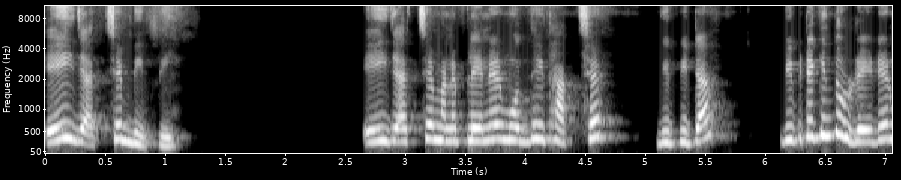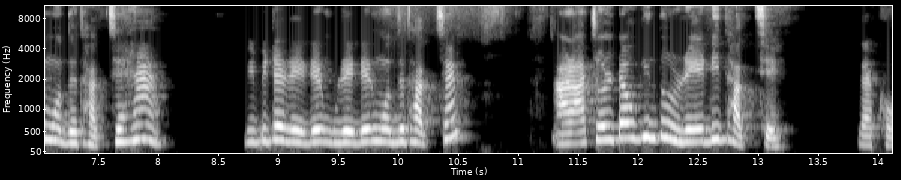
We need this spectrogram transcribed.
এই যাচ্ছে বিপি। এই যাচ্ছে মানে প্লেনের মধ্যেই থাকছে বিপিটা। বিপিটা কিন্তু রেডের মধ্যে থাকছে হ্যাঁ। বিপিটা রেডের রেডের মধ্যে থাকছে। আর আঁচলটাও কিন্তু রেডই থাকছে। দেখো।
